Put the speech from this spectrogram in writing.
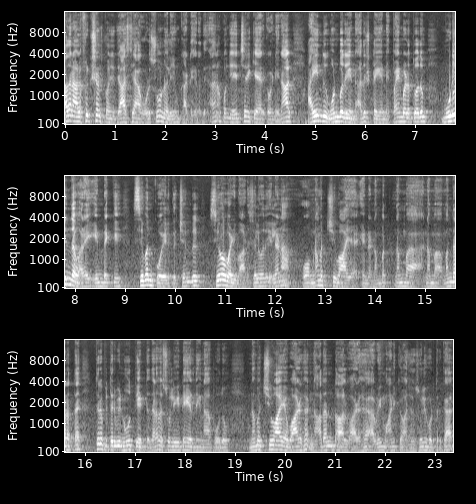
அதனால் ஃப்ரிக்ஷன்ஸ் கொஞ்சம் ஜாஸ்தியாகக்கூடிய சூழ்நிலையும் காட்டுகிறது. அதனால் கொஞ்சம் எச்சரிக்கையாக இருக்க வேண்டிய நாள் ஐந்து ஒன்பது என்ற அதிர்ஷ்ட எண்ணை பயன்படுத்துவதும் முடிந்தவரை இன்றைக்கு சிவன் கோயிலுக்கு சென்று சிவ வழிபாடு செல்வது இல்லைன்னா ஓம் நமச்சிவாய என்ற நம்ம நம்ம நம்ம மந்திரத்தை திருப்பி திருப்பி நூற்றி எட்டு தடவை சொல்லிக்கிட்டே இருந்தீங்கன்னா போதும். நமச்சிவாய வாழ்க நாதந்தால் வாழ்க அப்படின்னு மாணிக்கவாசகர் சொல்லி கொடுத்துருக்கார்.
